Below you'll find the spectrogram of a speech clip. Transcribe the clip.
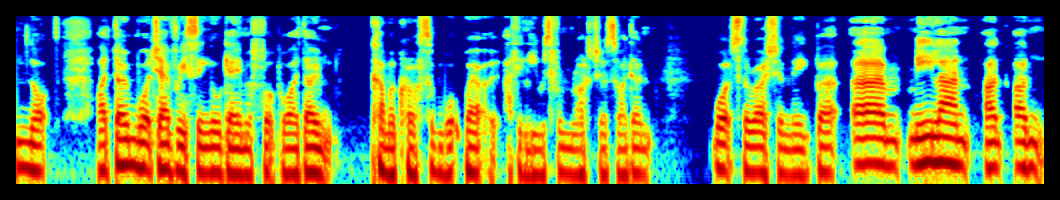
not. I don't watch every single game of football. I don't come across and wh- where I think he was from Russia, so I don't watch the Russian league. But um, Milan, I, I'm.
